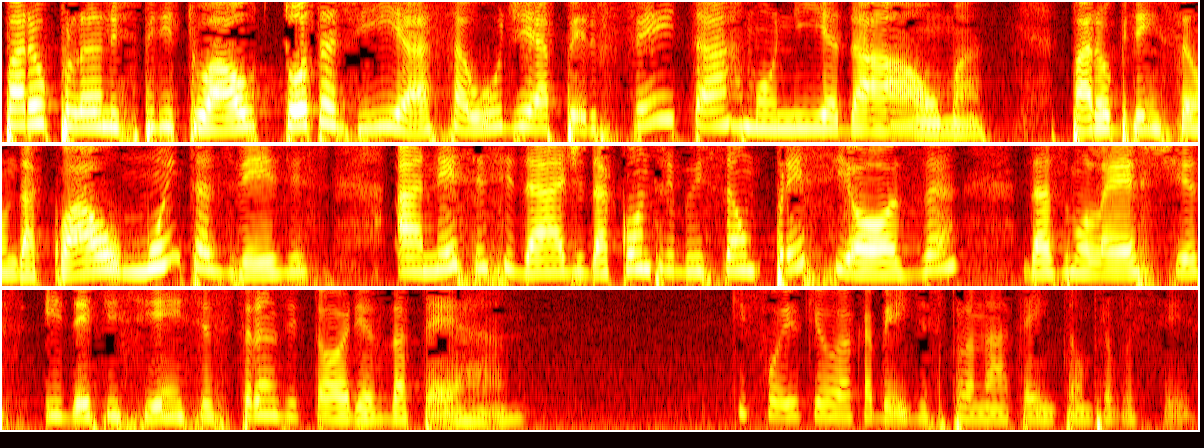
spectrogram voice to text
Para o plano espiritual, todavia, a saúde é a perfeita harmonia da alma, para a obtenção da qual, muitas vezes, há necessidade da contribuição preciosa das moléstias e deficiências transitórias da terra. Que foi o que eu acabei de explanar até então para vocês.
